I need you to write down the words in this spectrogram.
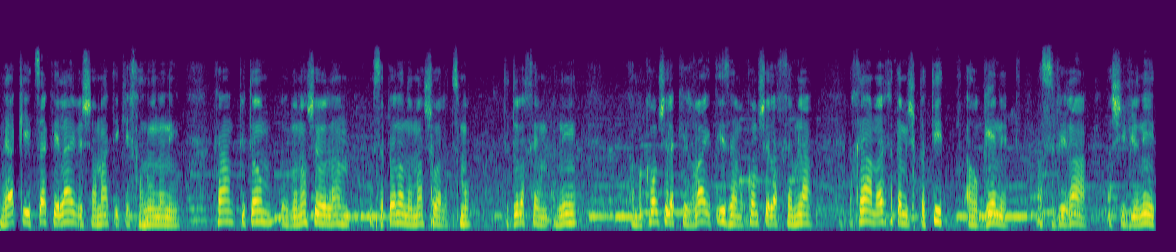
והיה כי יצעק אליי ושמעתי כי חנון אני. כאן פתאום ריבונו של עולם מספר לנו משהו על עצמו. תדעו לכם, אני, המקום של הקרבה איתי זה המקום של החמלה. אחרי המערכת המשפטית ההוגנת, הסבירה, השוויונית,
